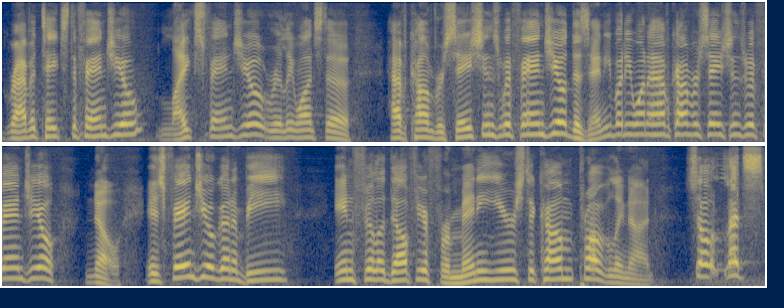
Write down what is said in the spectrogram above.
gravitates to Fangio, likes Fangio, really wants to have conversations with Fangio? Does anybody want to have conversations with Fangio? No. Is Fangio going to be in Philadelphia for many years to come? Probably not. So let's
